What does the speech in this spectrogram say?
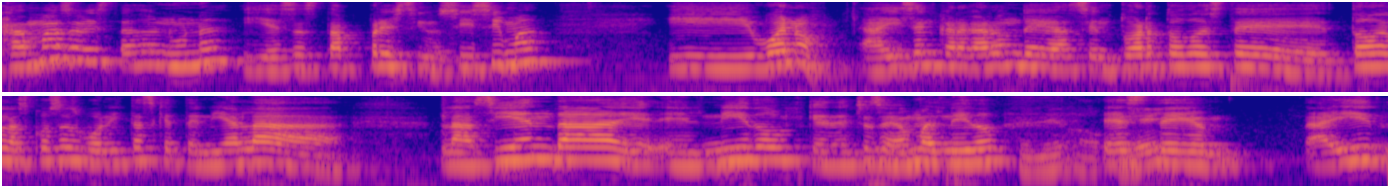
jamás había estado en una y esa está preciosísima. Y bueno, ahí se encargaron de acentuar todo este, todas las cosas bonitas que tenía la, la hacienda, el, el nido, que de hecho se llama el nido. Este, ahí se Oye,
